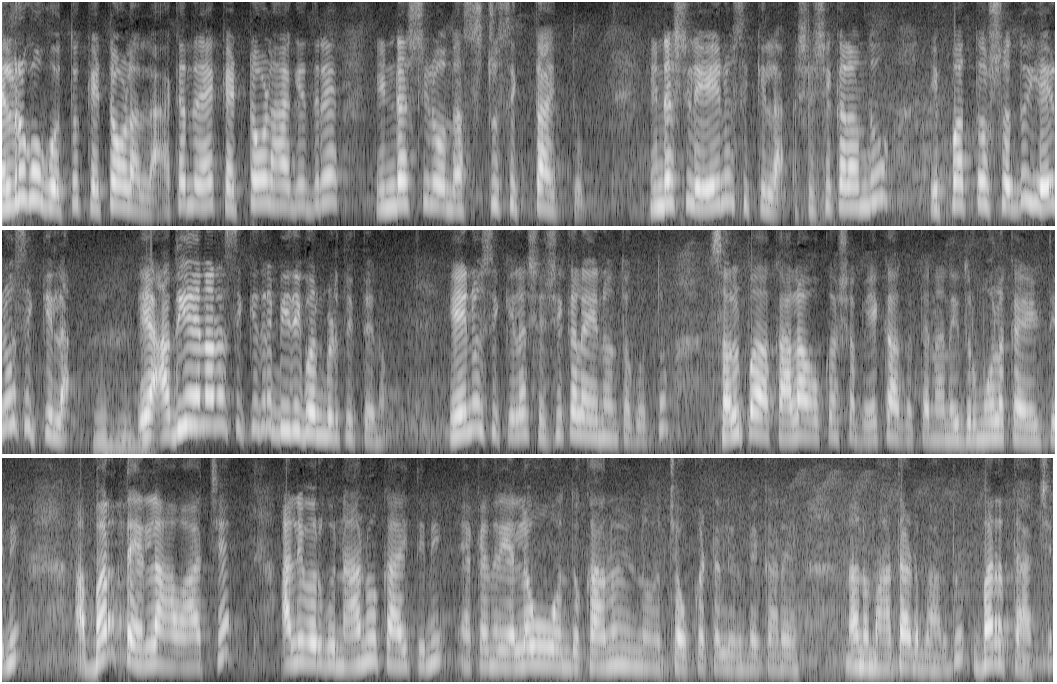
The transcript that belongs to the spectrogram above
ಎಲ್ರಿಗೂ ಗೊತ್ತು ಕೆಟ್ಟವಳಲ್ಲ ಯಾಕಂದರೆ ಕೆಟ್ಟವಳು ಹಾಗಿದ್ರೆ ಇಂಡಸ್ಟ್ರಿಲಿ ಒಂದಷ್ಟು ಸಿಗ್ತಾ ಇತ್ತು. ಇಂಡಸ್ಟ್ರಿಲಿ ಏನೂ ಸಿಕ್ಕಿಲ್ಲ. ಶಶಿಕಲಂದು ಇಪ್ಪತ್ತು ವರ್ಷದ್ದು ಏನೂ ಸಿಕ್ಕಿಲ್ಲ. ಅದು ಏನಾರು ಸಿಕ್ಕಿದ್ರೆ ಬೀದಿಗೆ ಬಂದುಬಿಡ್ತಿತ್ತೇನೋ. ಏನೂ ಸಿಕ್ಕಿಲ್ಲ. ಶಶಿಕಲಾ ಏನು ಅಂತ ಗೊತ್ತು. ಸ್ವಲ್ಪ ಕಾಲ ಅವಕಾಶ ಬೇಕಾಗುತ್ತೆ. ನಾನು ಇದ್ರ ಮೂಲಕ ಹೇಳ್ತೀನಿ. ಬರ್ತೆ ಬರುತ್ತೆ ಎಲ್ಲ ಆಚೆ. ಅಲ್ಲಿವರೆಗೂ ನಾನು ಕಾಯ್ತೀನಿ. ಯಾಕಂದರೆ ಎಲ್ಲವೂ ಒಂದು ಕಾನೂನಿನ ಚೌಕಟ್ಟಲ್ಲಿ ಇರಬೇಕಾದ್ರೆ ನಾನು ಮಾತಾಡಬಾರ್ದು. ಬರುತ್ತೆ ಆಚೆ.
